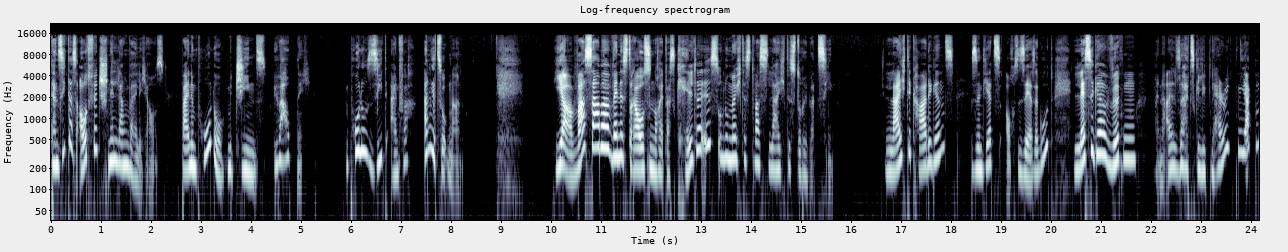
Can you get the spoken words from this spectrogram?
Dann sieht das Outfit schnell langweilig aus. Bei einem Polo mit Jeans überhaupt nicht. Ein Polo sieht einfach angezogen an. Ja, was aber, wenn es draußen noch etwas kälter ist und du möchtest was Leichtes drüber ziehen? Leichte Cardigans sind jetzt auch sehr, sehr gut. Lässiger wirken meine allseits geliebten Harrington-Jacken,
